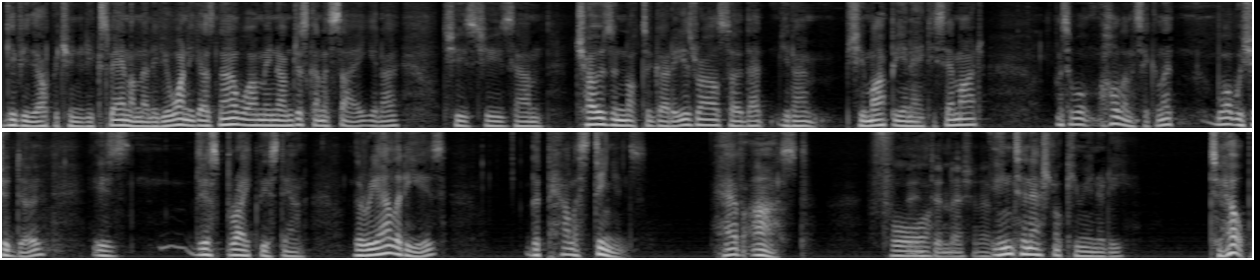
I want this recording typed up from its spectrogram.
give you the opportunity to expand on that if you want. He goes, no, well, I mean, I'm just going to say, you know, she's she's um, chosen not to go to Israel, so that you know she might be an anti-Semite. I said, well, hold on a second. Let, what we should do is just break this down. The reality is, the Palestinians have asked for International. international community to help.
